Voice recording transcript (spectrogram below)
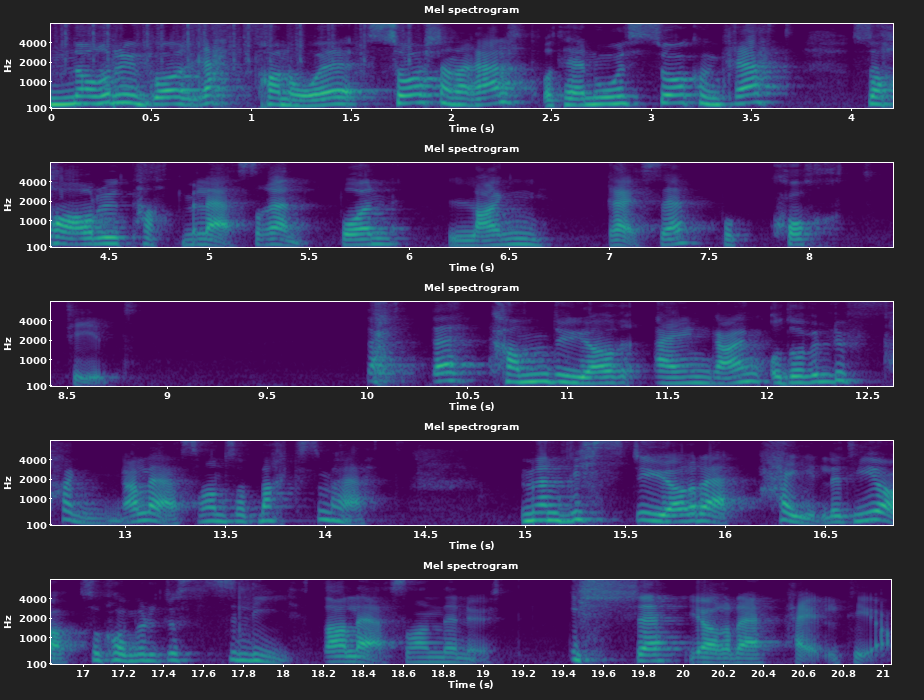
når du går rett fra noe så generelt og til noe så konkret, så har du tatt med leseren på en lang reise på kort tid. Dette kan du gjøre én gang, og da vil du fange leserens oppmerksomhet. Men hvis du gjør det hele tida, så kommer du til å slite leseren din ut. Ikke gjør det hele tida.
